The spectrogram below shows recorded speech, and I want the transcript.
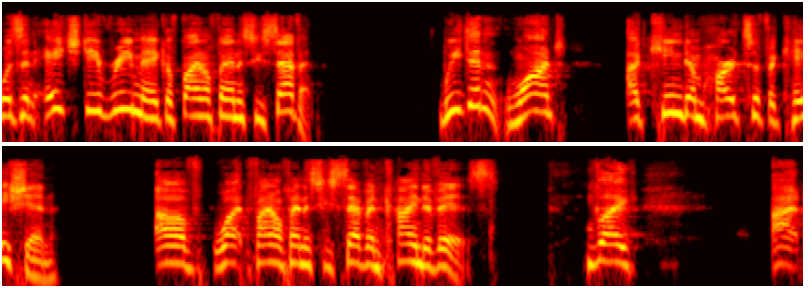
was an HD remake of Final Fantasy VII. We didn't want a Kingdom Heartsification of what Final Fantasy VII kind of is. like, I.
